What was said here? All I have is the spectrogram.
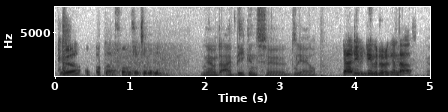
Jawel, mobile platform zitten wel in. Ja, maar de iBeacons uh, doe jij op. Ja, die, die bedoel ik inderdaad. Ja.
